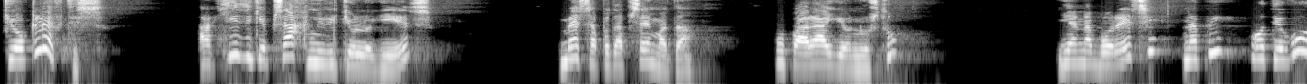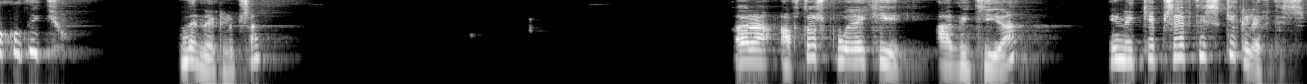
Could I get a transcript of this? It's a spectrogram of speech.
Και ο κλέφτης αρχίζει και ψάχνει δικαιολογίες μέσα από τα ψέματα που παράγει ο νους του για να μπορέσει να πει ότι εγώ έχω δίκιο. Δεν έκλεψα. Άρα αυτός που έχει αδικία είναι και ψεύτης και κλέφτης.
